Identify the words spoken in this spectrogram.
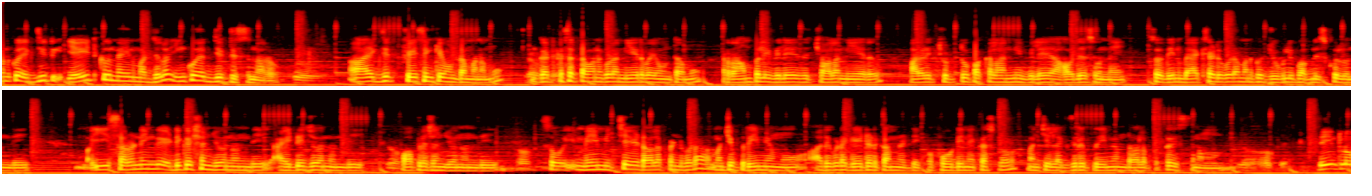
మనకు ఎగ్జిట్ ఎయిట్కు నైన్ మధ్యలో ఇంకో ఎగ్జిట్ ఇస్తున్నారు. ఆ ఎగ్జిట్ ఫేసింగ్ కే ఉంటాం మనము. గట్కేసర్ టౌన్ కూడా నియర్ బై ఉంటాము. రాంపల్లి విలేజ్ చాలా నియర్ ఆల్రెడీ చుట్టుపక్కల అన్ని విలేజ్ హౌజెస్ ఉన్నాయి. సో దీని బ్యాక్ సైడ్ కూడా మనకు జూబ్లీ పబ్లిక్ స్కూల్ ఉంది. ఈ సరౌండింగ్ ఎడ్యుకేషన్ జోన్ ఉంది ఐటీ జోన్ ఉంది పాపులేషన్ జోన్ ఉంది. సో మేము ఇచ్చే డెవలప్మెంట్ కూడా మంచి ప్రీమియం అది కూడా గేటెడ్ కమ్యూనిటీ ఫోర్టీన్ ఎకర్స్లో మంచి లగ్జరీ ప్రీమియం డెవలప్మెంట్ ఇస్తున్నాము. దీంట్లో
